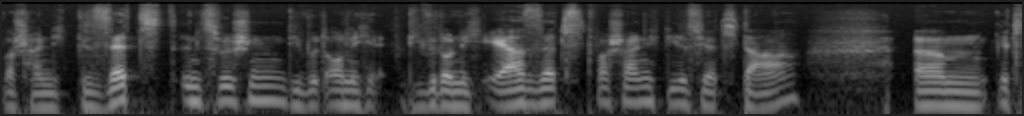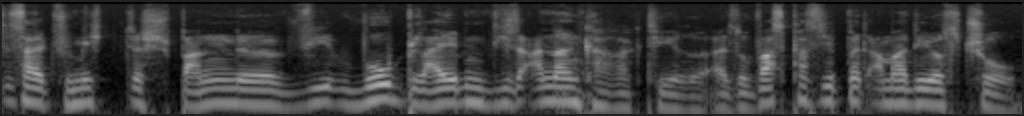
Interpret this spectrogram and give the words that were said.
wahrscheinlich gesetzt inzwischen. Die wird auch nicht, die wird auch nicht ersetzt wahrscheinlich. Die ist jetzt da. Ähm, jetzt ist halt für mich das Spannende, wie, wo bleiben diese anderen Charaktere? Also was passiert mit Amadeus Cho?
